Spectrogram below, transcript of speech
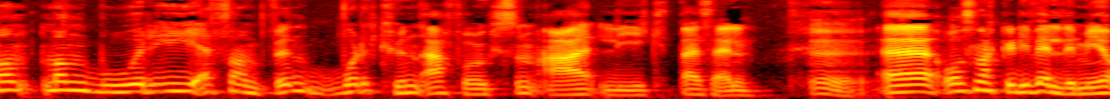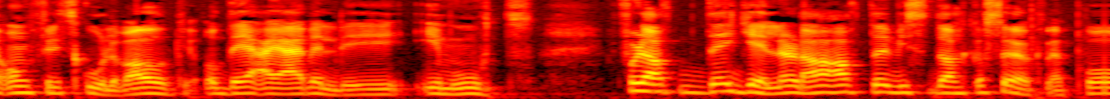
man, man bor i et samfunn hvor det kun er folk som er lik deg selv. Mm. Eh, og snakker de veldig mye om fritt skolevalg, og det er jeg veldig imot. Fordi at det gjelder da at hvis du da skal søke deg på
